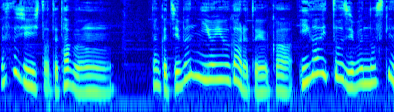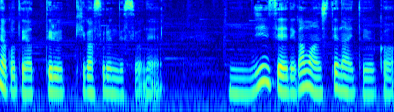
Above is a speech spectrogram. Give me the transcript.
優しい人って多分なんか自分に余裕があるというか意外と自分の好きなことやってる気がするんですよね、うん、人生で我慢してないというか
